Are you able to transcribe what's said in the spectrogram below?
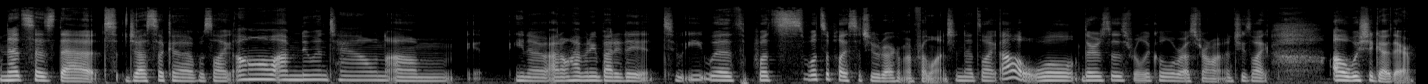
Ned says that Jessica was like, "Oh, I'm new in town. Um, you know, I don't have anybody to to eat with. What's what's a place that you would recommend for lunch?" And Ned's like, "Oh, well, there's this really cool restaurant." And she's like, "Oh, we should go there."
